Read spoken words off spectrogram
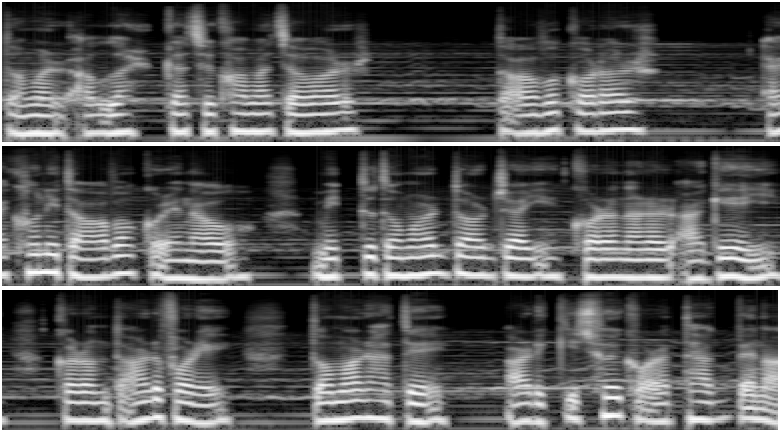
তোমার আল্লাহর কাছে ক্ষমা চাওয়ার? তওবা করার, এখনই তওবা করে নাও। মৃত্যু তোমার দরজায় করা নাড়ার আগেই, কারণ তারপরে তোমার হাতে আর কিছুই করার থাকবে না।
